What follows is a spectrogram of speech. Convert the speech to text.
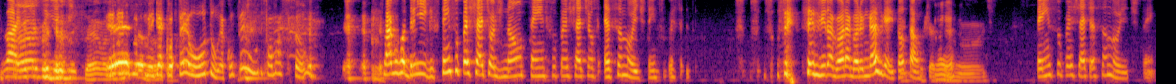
Vai, Ai, meu Deus do céu. É, meu amigo, é conteúdo, é conteúdo, informação. Thiago Rodrigues, tem superchat hoje? Não, tem superchat essa noite. Tem superchat. Vocês viram agora? Agora eu engasguei, total. Tem superchat é. noite. Tem superchat essa noite, tem.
